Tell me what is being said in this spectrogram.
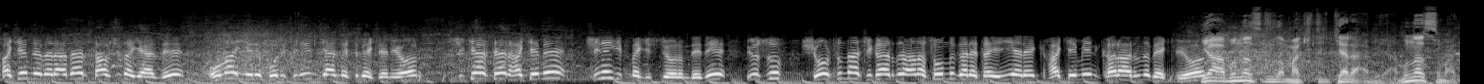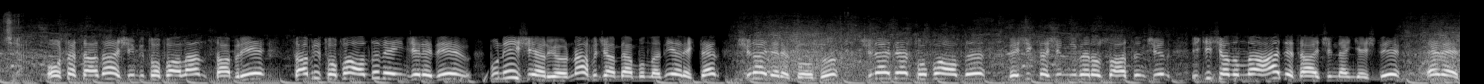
Hakemle beraber savcı da geldi. Olay yeri polisinin gelmesi bekleniyor. Şikertel hakeme Çin'e gitmek istiyorum dedi. Yusuf şortundan çıkardığı anasonlu galetayı yiyerek hakemin kararını bekliyor. Ya bu nasıl maç Dilker abi ya? Bu nasıl maç ya? Orta sahada şimdi topu alan Sabri. Sabri topu aldı ve inceledi. Bu ne işe yarıyor? Ne yapacağım ben bununla diyerekten Schneider'e sordu. Schneider topu aldı. Beşiktaş'ın liberosu Atınç'ın iki çalımla adeta içinden geçti. Evet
